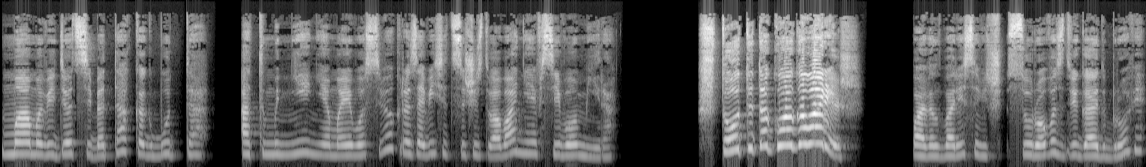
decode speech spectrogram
Мама ведет себя так, как будто от мнения моего свекра зависит существование всего мира. «Что ты такое говоришь?» Павел Борисович сурово сдвигает брови,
